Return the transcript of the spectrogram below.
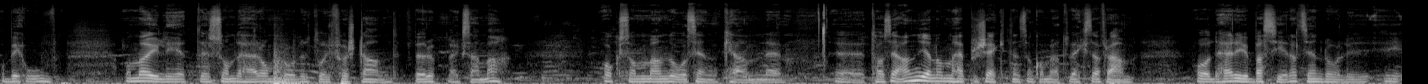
och behov och möjligheter som det här området då i första hand bör uppmärksamma och som man då sen kan eh, eh, ta sig an genom de här projekten som kommer att växa fram. Och det här är ju baserat sen då i,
